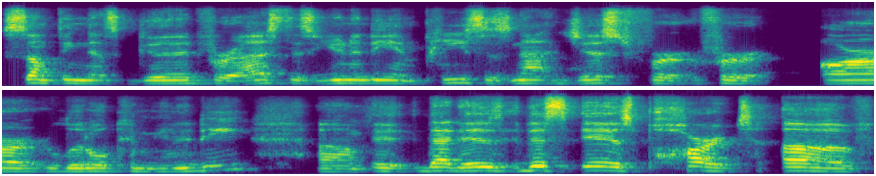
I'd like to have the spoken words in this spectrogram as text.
something that's good for us. This unity and peace is not just for for our little community. Um, it, that is, this is part of,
